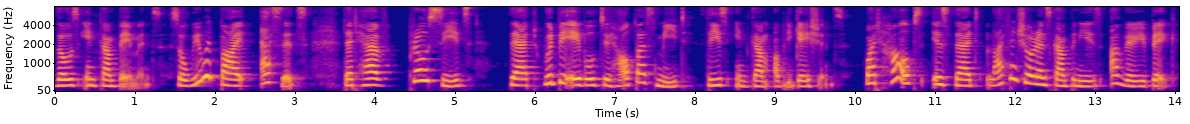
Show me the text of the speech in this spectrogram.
those income payments. So we would buy assets that have proceeds that would be able to help us meet these income obligations. What helps is that life insurance companies are very big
